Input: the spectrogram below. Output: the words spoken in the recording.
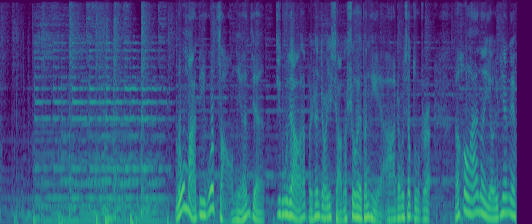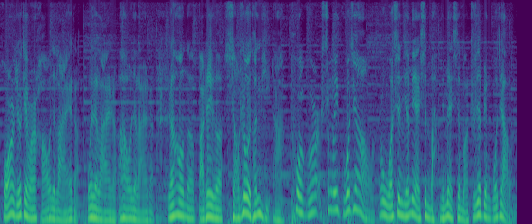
罗马帝国早年间，基督教它本身就是一小的社会团体啊，这么小组织。然后后来呢？有一天，这皇上觉得这玩意儿好，我得来着，我得来着啊，我得来着。然后呢，把这个小社会团体啊破格升为国教了。说我信你们也信吧，你们也信吧，直接变国教了。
